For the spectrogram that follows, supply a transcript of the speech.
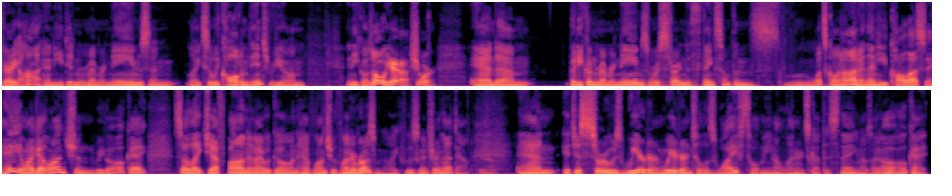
very odd, and he didn't remember names, and like so, we called him to interview him, and he goes, "Oh yeah, sure," and um, but he couldn't remember names, and we're starting to think something's what's going on. And then he'd call us, say, "Hey, you want to get lunch?" And we go, "Okay." So like Jeff Bond and I would go and have lunch with Leonard Rosenman. Like, who's going to turn that down? And it just sort of was weirder and weirder until his wife told me, you know, Leonard's got this thing, and I was like, "Oh, okay."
